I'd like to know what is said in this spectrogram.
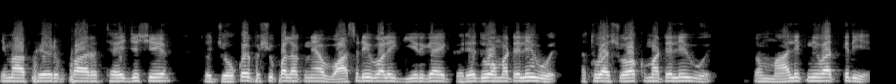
એમાં ફેરફાર થઈ જશે. તો જો કોઈ પશુપાલકને આ વાસળીવાળી ગીર ગાય ઘરે દોવા માટે લેવી હોય અથવા શોખ માટે લેવી હોય તો માલિકની વાત કરીએ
